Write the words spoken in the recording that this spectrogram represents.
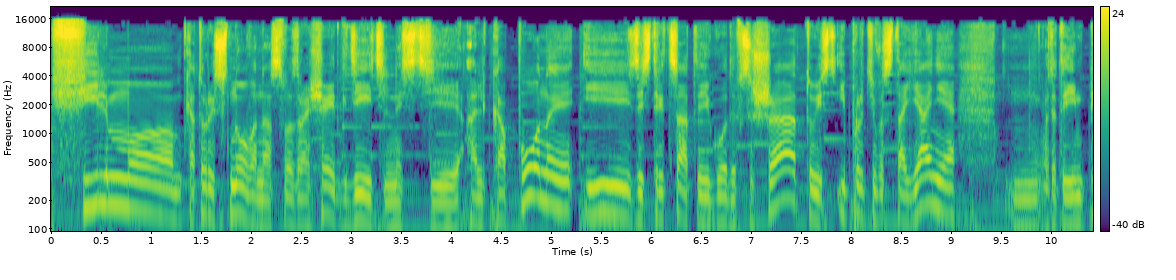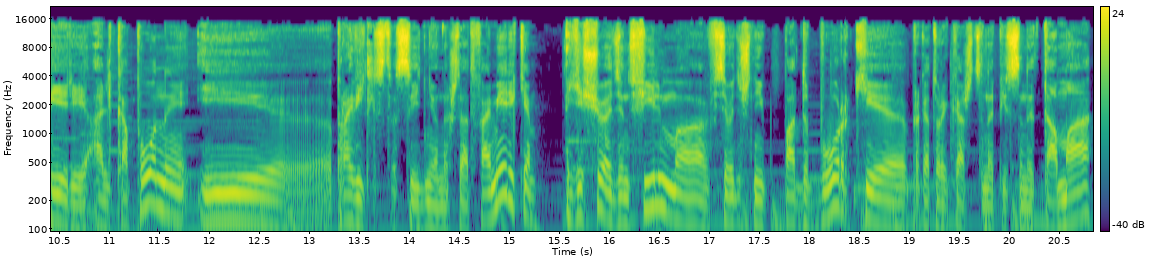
Фильм, э, который снова нас возвращает к деятельности Аль Капоне и здесь 30-е годы в США, то есть и противостояние вот этой империи Аль Капоне и э, правительства Соединенных Штатов Америки. Еще один фильм э, в сегодняшней подборке, про который, кажется, написаны тома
